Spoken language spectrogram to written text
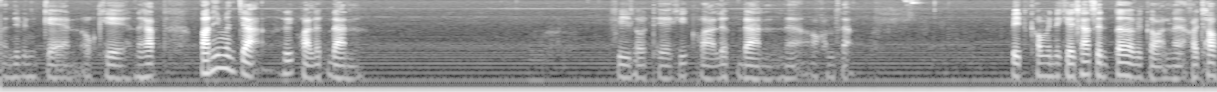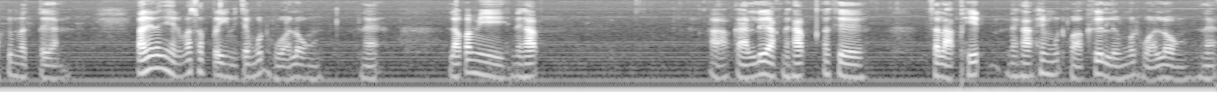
อันนี้เป็นแกน โอเคนะครับ ตอนนี้มันจะคลิกขวาเลือกดันฟรีโรเทคคลิกขวาเลือกดันนะเอาคำสั่ง ปิด Communication Center ไปก่อนนะเขาชอบขึ้นมาเตือน ตอนนี้เราจะเห็นว่าสปริงจะมุดหัวลงนะแล้วก็มีนะครับ การเลือกนะครับ ก็คือสลับทิศนะครับ ให้มุดหัวขึ้นหรือมุดหัวลงนะ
